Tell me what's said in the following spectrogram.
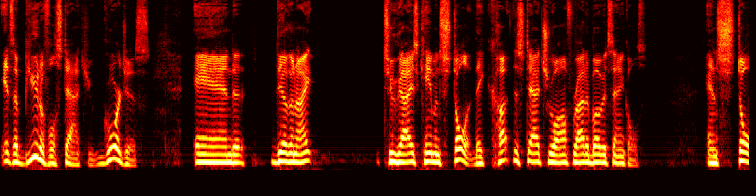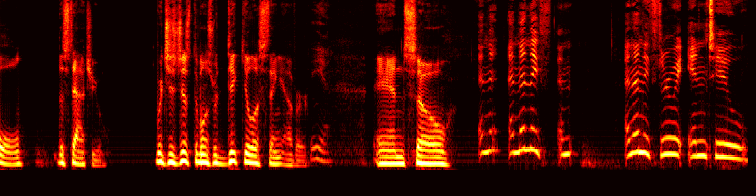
It's a beautiful statue, gorgeous. And the other night, two guys came and stole it. They cut the statue off right above its ankles and stole the statue, which is just the most ridiculous thing ever. Yeah, And so and then and then they and and then they threw it into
